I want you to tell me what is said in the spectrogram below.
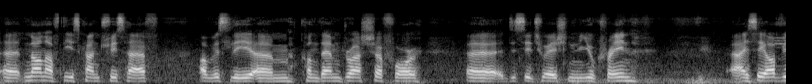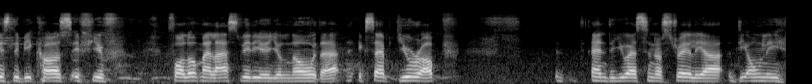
uh, none of these countries have obviously um, condemned Russia for uh, the situation in Ukraine. I say obviously because if you've followed my last video, you'll know that except Europe and the US and Australia, the only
